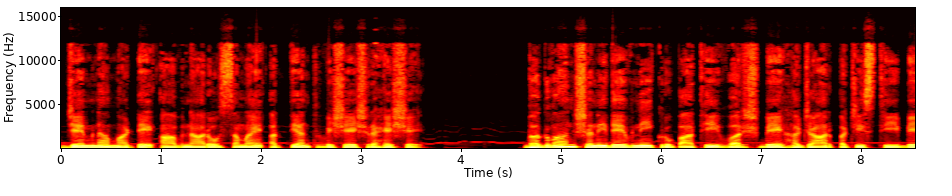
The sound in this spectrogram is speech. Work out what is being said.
જેમના માટે આવનારો સમય અત્યંત વિશેષ રહેશે. ભગવાન શનિદેવની કૃપાથી વર્ષ બે હજાર પચીસથી બે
